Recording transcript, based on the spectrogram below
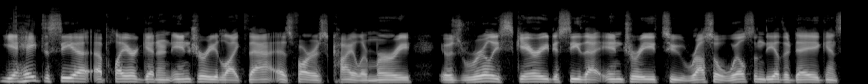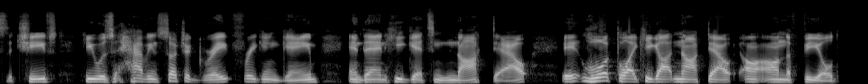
you hate to see a, a, player get an injury like that. As far as Kyler Murray, it was really scary to see that injury to Russell Wilson the other day against the Chiefs. He was having such a great freaking game, and then he gets knocked out it looked like he got knocked out on the field.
